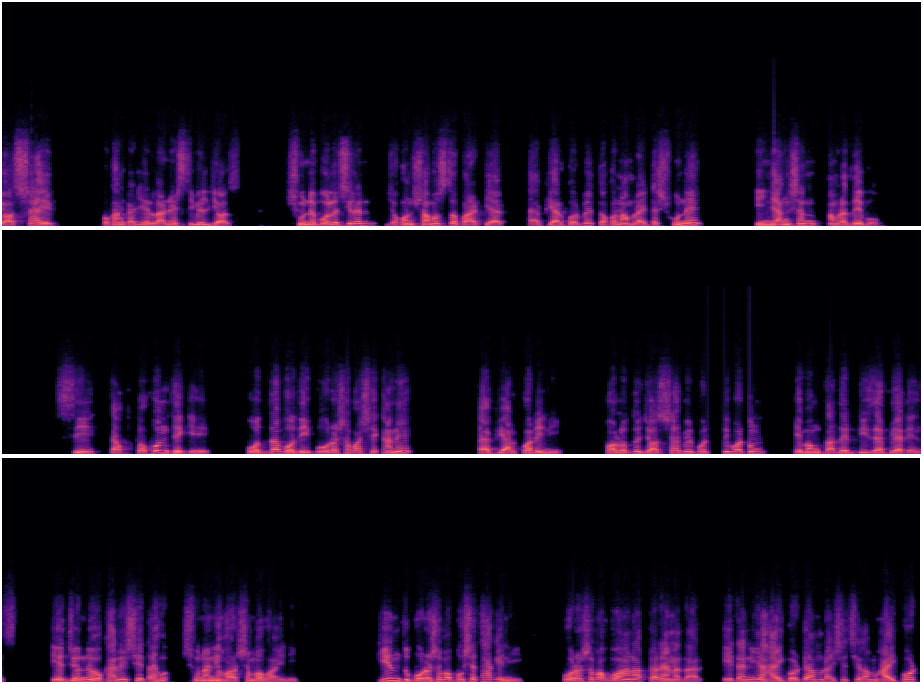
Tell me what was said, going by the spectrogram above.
জজ সাহেব, ওখানকার যে লার্নের সিভিল জজ শুনে বলেছিলেন, যখন সমস্ত পার্টি অ্যাপিয়ার করবে, তখন আমরা এটা শুনে ইনজাংশন আমরা দেব। সে তখন থেকে অদ্যাবধি পৌরসভা সেখানে অ্যাপিয়ার করেনি। ফলত জজ সাহেবের পরিবর্তন এবং তাদের ডিসঅ্যাপিয়ারেন্স এর জন্য ওখানে সেটা শুনানি হওয়ার সম্ভব হয়নি। কিন্তু পৌরসভা বসে থাকেনি। পৌরসভা ওয়ান আফটার অ্যানাদার এটা নিয়ে হাইকোর্টে আমরা এসেছিলাম। হাইকোর্ট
